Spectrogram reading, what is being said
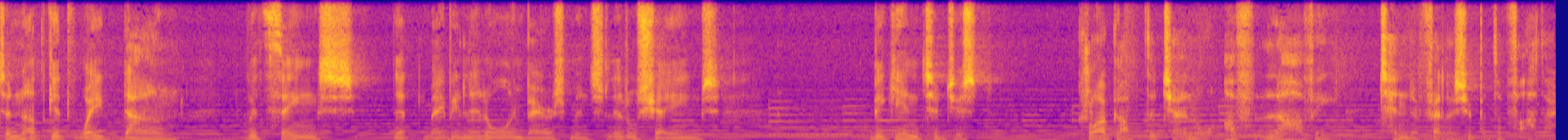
to not get weighed down with things that maybe little embarrassments, little shames begin to just clog up the channel of loving, tender fellowship with the Father.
